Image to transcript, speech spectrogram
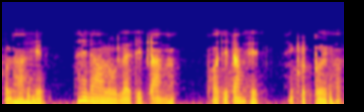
ค้นหาเสร็จให้ดาวน์โหลดและติดตั้งครับ พอติดตั้งเสร็จให้กดเปิดครับ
